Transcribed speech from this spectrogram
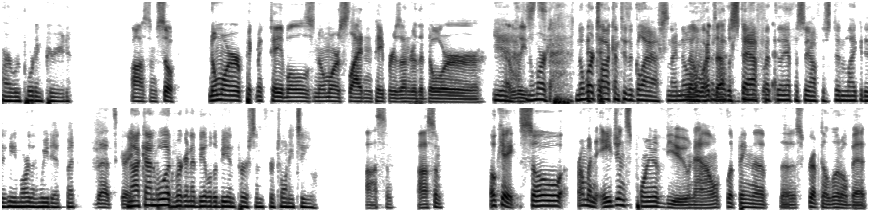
our reporting period. Awesome. So no more picnic tables, no more sliding papers under the door. Yeah, at least no more, no more talking through the glass. And I know, no I know the staff the at the FSA office didn't like it any more than we did, but that's great. Knock on wood, we're going to be able to be in person for 22. Awesome, awesome. Okay, so from an agent's point of view, now flipping the the script a little bit,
